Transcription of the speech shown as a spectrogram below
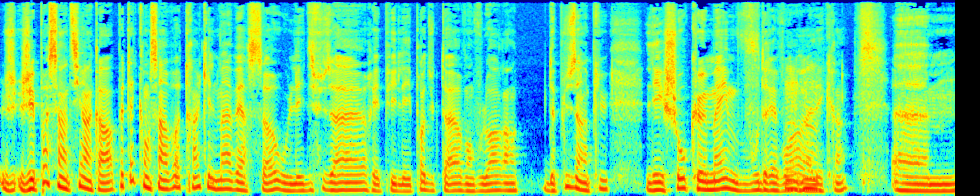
j'ai pas senti encore. Peut-être qu'on s'en va tranquillement vers ça, où les diffuseurs et puis les producteurs vont vouloir en- de plus en plus les shows qu'eux-mêmes voudraient voir à Mhm. l'écran. Euh,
